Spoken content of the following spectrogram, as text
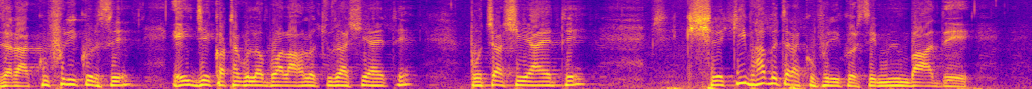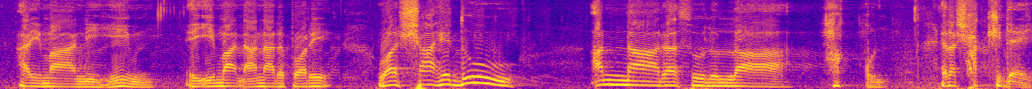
যারা কুফরি করছে? এই যে কথাগুলো বলা হলো চুরাশি আয়তে, পঁচাশি আয়তে, সে কীভাবে তারা কুফরি করছে? মিন বাদে আইমানিহিম। এই ইমান আনার পরে, ওয়া শাহেদু আন্না রাসুল্লাহ হাক্কুন। এরা সাক্ষী দেয়।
